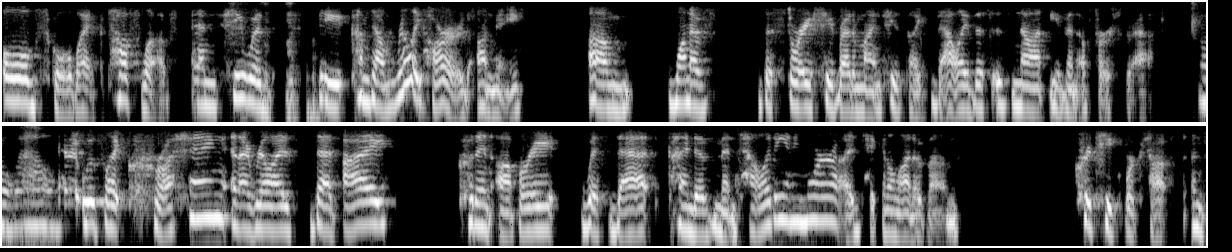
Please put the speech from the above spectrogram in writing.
old school, like tough love. And she would be come down really hard on me. Um, one of the stories she read of mine, she's like, Valley, this is not even a first draft. Oh wow. And it was like crushing. And I realized that I couldn't operate with that kind of mentality anymore. I'd taken a lot of um, critique workshops and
